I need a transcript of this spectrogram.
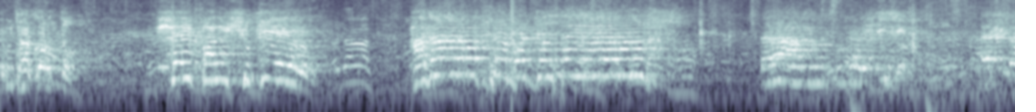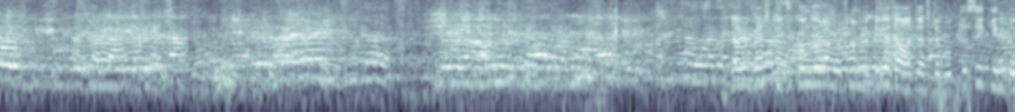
পূজা করত। সেই পানি শুকিয়ে গেল। হাজার বছর পর্যন্ত মানুষ তারা ছিল একটাও বিধি করতে জানায়নি। সেই আগুনটা আমি বেশ কিছুক্ষণ ধরে আমরা সামনের দিকে যাওয়ার চেষ্টা করতেছি, কিন্তু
